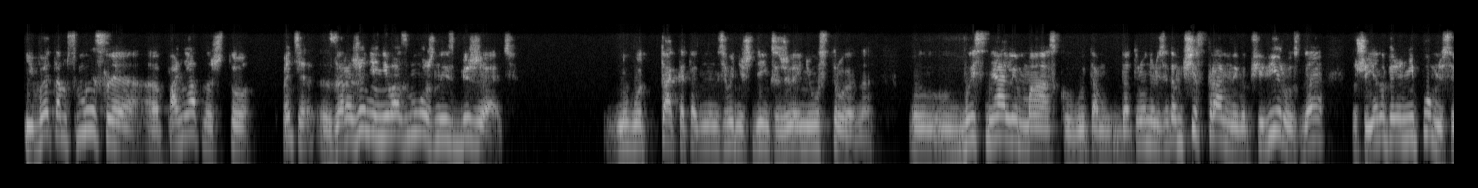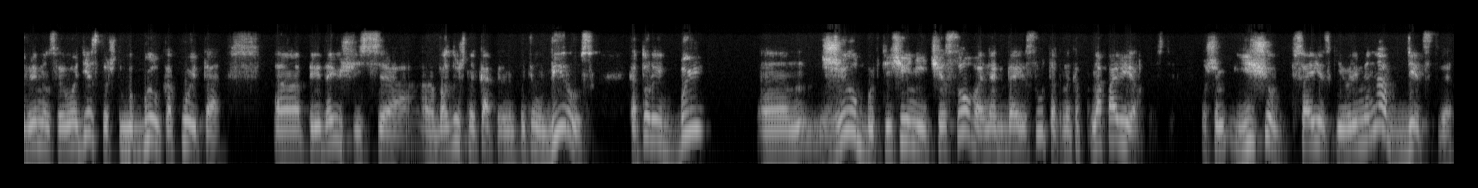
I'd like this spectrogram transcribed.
И в этом смысле понятно, что, понимаете, заражение невозможно избежать. Ну, вот так это на сегодняшний день, к сожалению, устроено вы сняли маску, вы там дотронулись. Это вообще странный вообще вирус, да? Потому что я, например, не помню со времен своего детства, чтобы был какой-то э, передающийся э, воздушно-капельным путем вирус, который бы э, жил бы в течение часов, а иногда и суток на, на поверхности. Потому что еще в советские времена, в детстве,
